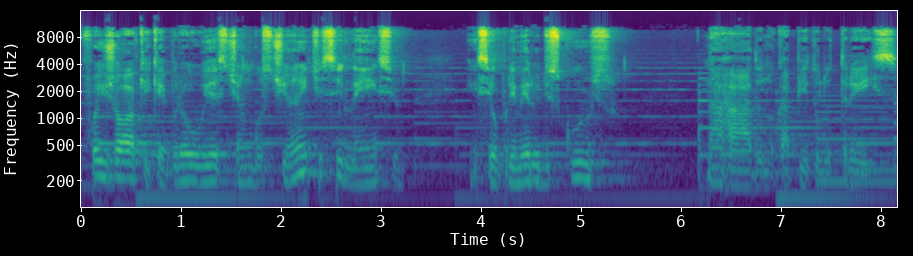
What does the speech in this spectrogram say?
Foi Jó que quebrou este angustiante silêncio em seu primeiro discurso, narrado no capítulo 3,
